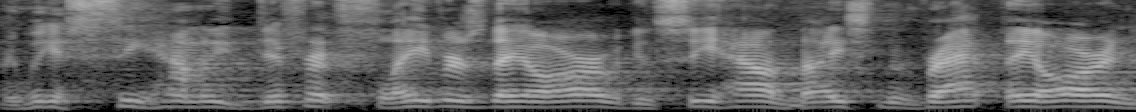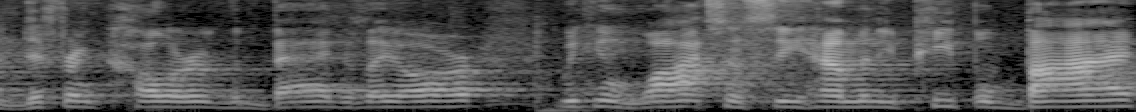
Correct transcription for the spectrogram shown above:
and we can see how many different flavors they are. We can see how nice and wrapped they are and the different color of the bags they are. We can watch and see how many people buy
